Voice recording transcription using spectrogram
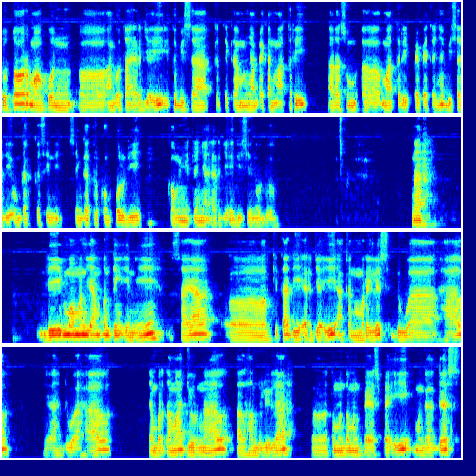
tutor maupun uh, anggota RJI itu bisa ketika menyampaikan materi narasum uh, materi PPT-nya bisa diunggah ke sini sehingga terkumpul di community-nya RJI di Zenodo. Nah, di momen yang penting ini saya uh, kita di RJI akan merilis dua hal ya, dua hal yang pertama jurnal, alhamdulillah eh, teman-teman PSPI menggagas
